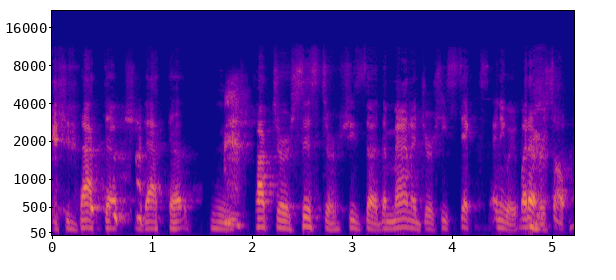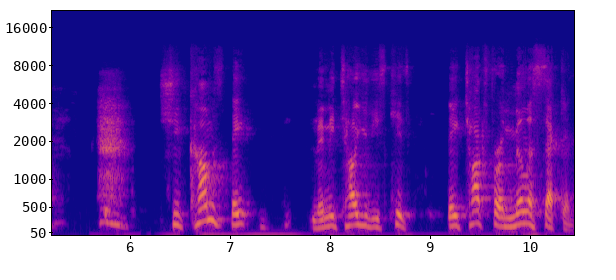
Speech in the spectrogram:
she backed up she backed up talked to her sister. She's uh, the manager. She's six. Anyway whatever. So she comes they let me tell you these kids they talked for a millisecond.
